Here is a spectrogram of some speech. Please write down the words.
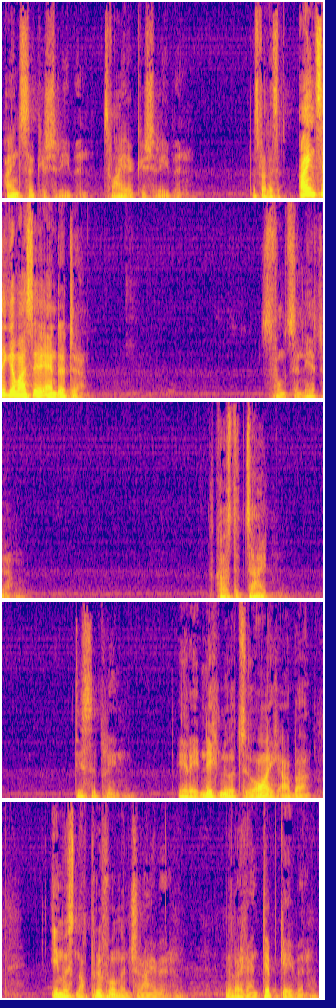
Einser geschrieben, Zweier geschrieben. Das war das Einzige, was er änderte. Es funktionierte. Es kostet Zeit. Disziplin. Ich rede nicht nur zu euch, aber ihr müsst noch Prüfungen schreiben. Ich will euch einen Tipp geben.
